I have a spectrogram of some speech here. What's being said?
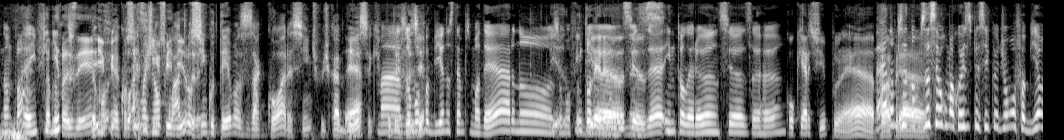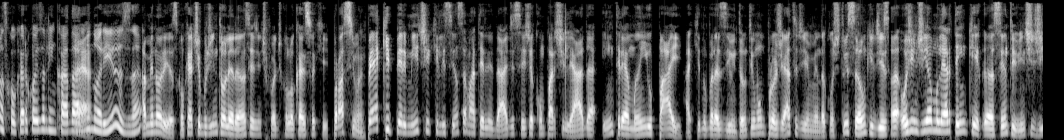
Não, bah. é infinito. Dá pra fazer eu, eu consigo imaginar uns quatro ou né? cinco temas agora, assim, tipo, de cabeça, é. que Mas poderia fazer. homofobia nos tempos modernos, homofobia intolerâncias, é, intolerâncias, uh -huh. qualquer tipo, né? É, própria... não, precisa, não, precisa, ser alguma coisa específica de homofobia, mas qualquer coisa linkada é. a minorias, né? A minorias, qualquer tipo de intolerância a gente pode colocar isso aqui. Próxima. PEC permite que licença maternidade seja compartilhada entre a mãe e o pai aqui no Brasil. Então tem um projeto de emenda à Constituição que diz, uh, hoje em dia a mulher tem que uh, 120 dias,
